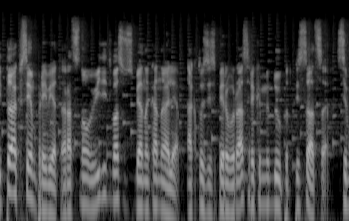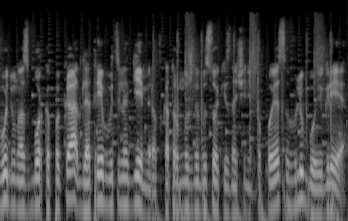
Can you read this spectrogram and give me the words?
Итак, всем привет, рад снова видеть вас у себя на канале, а кто здесь первый раз, рекомендую подписаться. Сегодня у нас сборка ПК для требовательных геймеров, которым нужны высокие значения FPS в любой игре.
